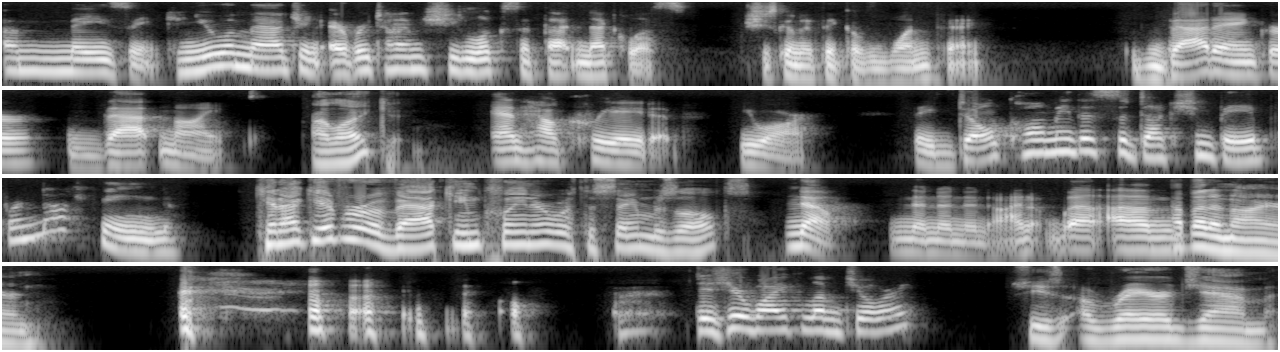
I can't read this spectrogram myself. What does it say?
amazing. Can you imagine every time she looks at that necklace, she's going to think of one thing that anchor, that night, I like it. and how creative you are. They don't call me the seduction babe for nothing. Can I give her a vacuum cleaner with the same results? No, no, no, no, no. I don't, well, um, How about an iron? no. Does your wife love jewelry? She's a rare gem.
